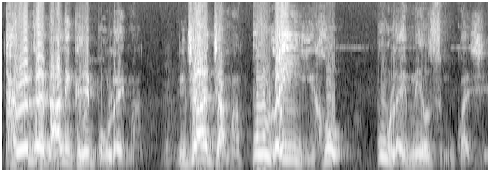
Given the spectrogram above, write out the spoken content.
台湾在哪里可以布雷嘛？你叫他讲嘛。布雷以后，布雷没有什么关系。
